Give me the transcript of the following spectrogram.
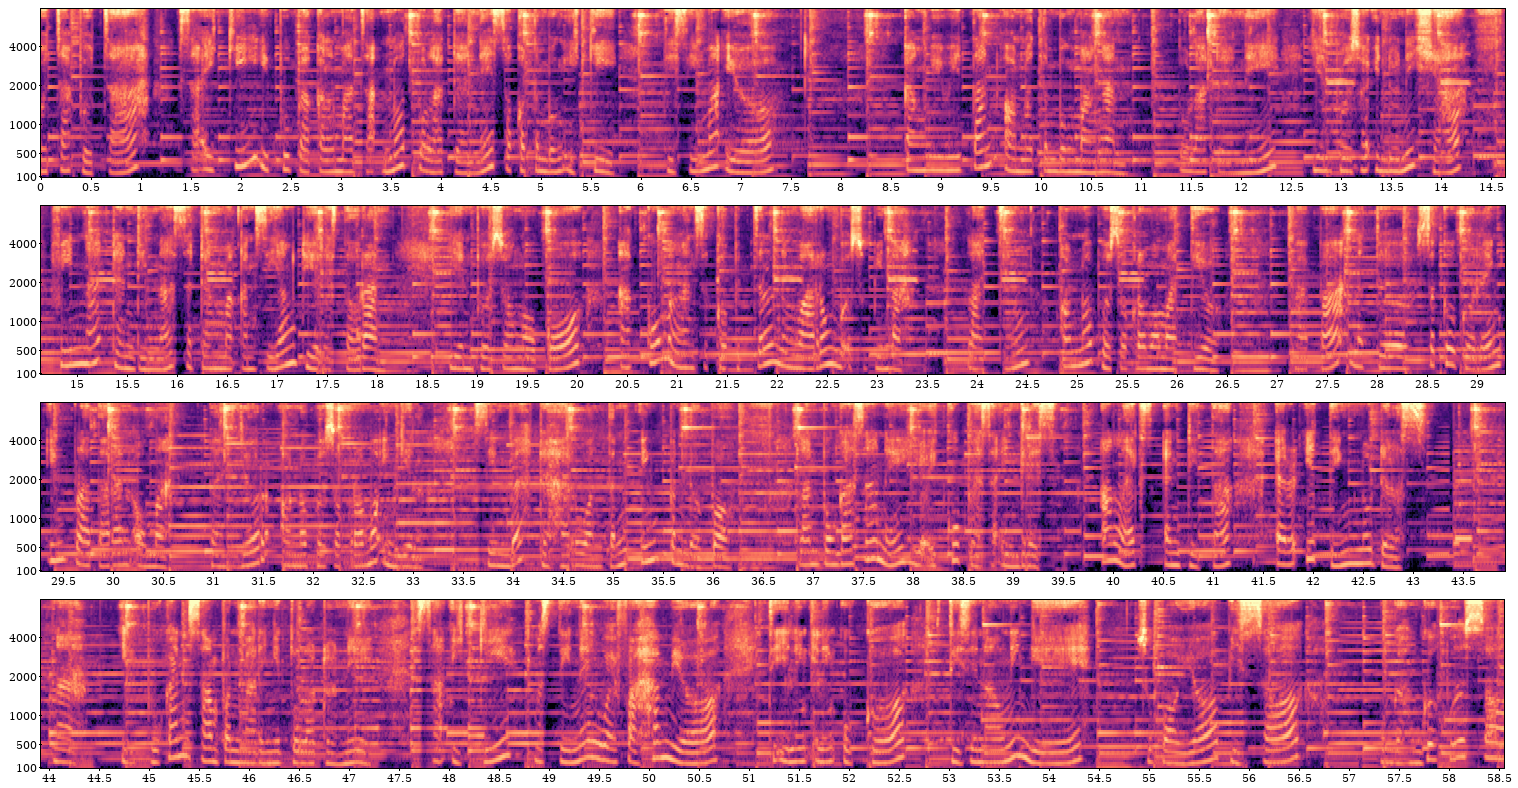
Bocah-bocah, saiki ibu bakal macakno tuladane saka tembung iki. Disimak ya. Kang wiwitan ana tembung mangan. Tuladane yen basa Indonesia, Vina dan Dina sedang makan siang di restoran. Yen basa ngoko, aku mangan sego pecel ning warung Mbok Supinah. Lajeng ana basa krama madya. Bapak nedha sego goreng ing pelataran omah. Banjur ana basa krama inggil. Simbah dahar wonten ing pendopo. Lan pungkasane yaiku basa Inggris. Alex and Dita are eating noodles. Nah, ibu kan sampun maringi tuladane. Saiki mestine luwih paham ya. Diiling-iling uga disinauni nggih supaya bisa unggah-ungguh basa.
